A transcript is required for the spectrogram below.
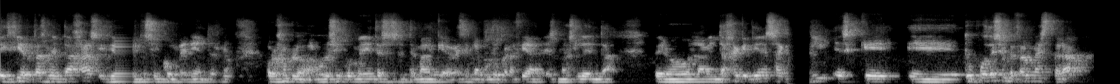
hay ciertas ventajas y ciertos inconvenientes. ¿no? Por ejemplo, algunos inconvenientes es el tema de que a veces la burocracia es más lenta, pero la ventaja que tienes aquí es que eh, tú puedes empezar una startup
